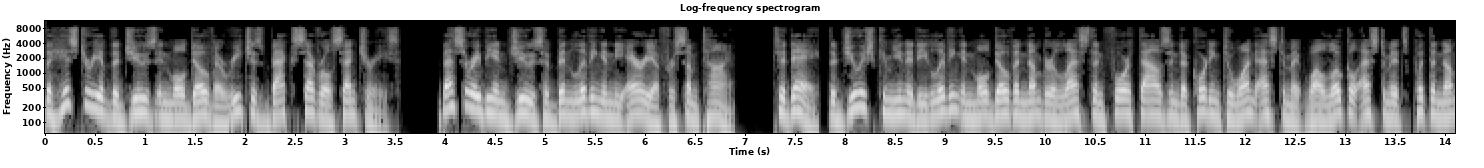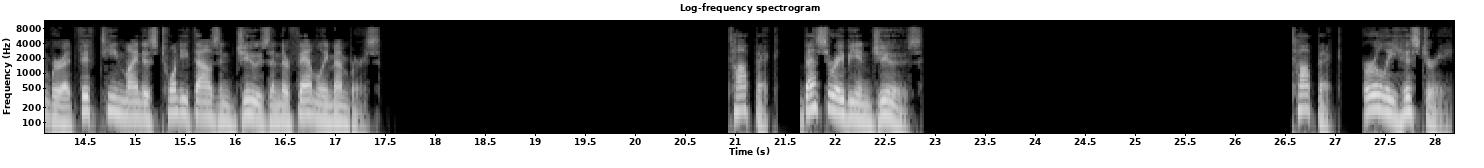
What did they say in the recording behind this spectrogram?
The history of the Jews in Moldova reaches back several centuries. Bessarabian Jews have been living in the area for some time. Today, the Jewish community living in Moldova number less than 4,000 according to one estimate while local estimates put the number at 15–20,000 Jews and their family members. Bessarabian Jews Early history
